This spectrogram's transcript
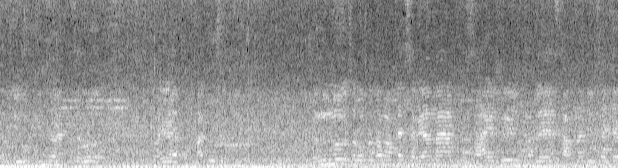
सर्व युवक मित्र आणि सर्व माझ्या मातृशक्ती बंधूंनो सर्वप्रथम आपल्या सगळ्यांना सहा एप्रिल आपल्या या स्थापना दिवसाच्या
